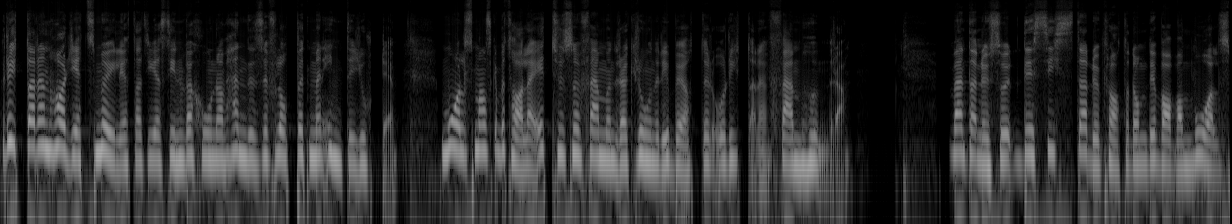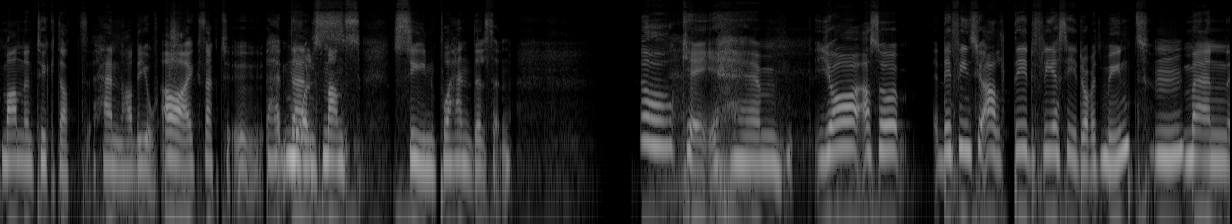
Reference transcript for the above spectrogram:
Ryttaren har getts möjlighet att ge sin version av händelseförloppet men inte gjort det. Målsman ska betala 1500 kronor i böter och ryttaren 500. Vänta nu, så det sista du pratade om det var vad målsmannen tyckte att hen hade gjort? Ja exakt, Uh, målsmans syn på händelsen. Ja okej. Ehm, ja alltså det finns ju alltid fler sidor av ett mynt. Mm. Men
